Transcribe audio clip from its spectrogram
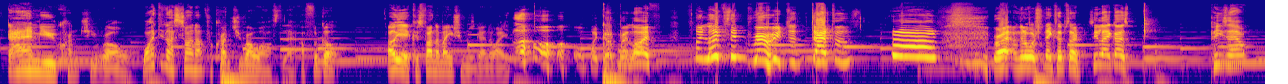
Damn you, Crunchyroll. Why did I sign up for Crunchyroll after that? I forgot. Oh yeah, because Funimation was going away. Oh my god, my life. My life's in ruins and tatters. right, I'm to watch the next episode. See you later, guys. Peace out.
